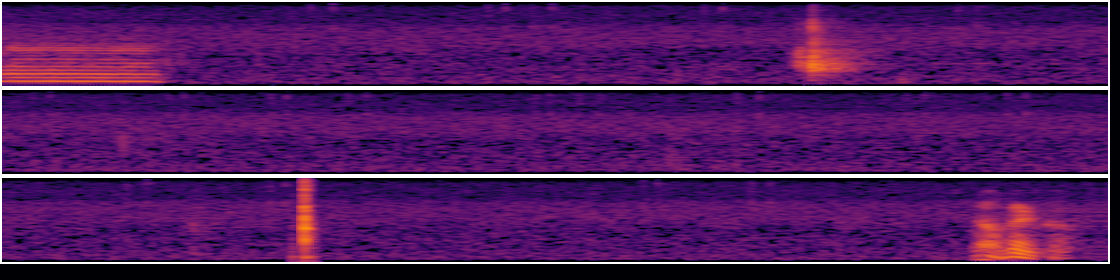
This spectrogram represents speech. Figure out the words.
Uh, oh, there you go.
